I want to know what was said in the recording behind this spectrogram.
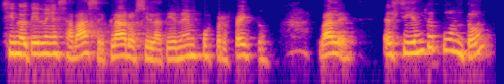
Si no tienen esa base, claro, si la tienen, pues perfecto. Vale, el siguiente punto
